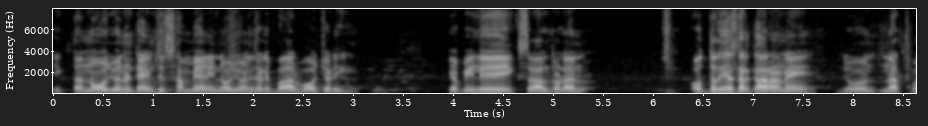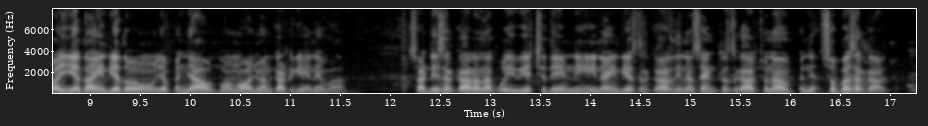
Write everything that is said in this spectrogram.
ਇੱਕ ਤਾਂ ਨੌਜਵਾਨਾਂ ਨੇ ਟਾਈਮ ਸਿਰ ਸਾਂਭਿਆ ਨਹੀਂ ਨੌਜਵਾਨੀ ਸਾਡੇ ਬਾਹਰ ਬਹੁਤ ਚੜੀ ਗਈ। ਕਿ ਪਿਛਲੇ 1 ਸਾਲ ਥੋੜਾ ਉਧਰ ਦੀਆਂ ਸਰਕਾਰਾਂ ਨੇ ਜੋ ਨੱਥ ਪਾਈ ਹੈ ਤਾਂ ਇੰਡੀਆ ਤੋਂ ਜਾਂ ਪੰਜਾਬ ਤੋਂ ਨੌਜਵਾਨ ਘਟ ਗਏ ਨੇ ਬਾਹਰ। ਸਾਡੀ ਸਰਕਾਰਾਂ ਦਾ ਕੋਈ ਵੀ ਇੱਛ ਦੇਣ ਨਹੀਂ ਨਾ ਇੰਡੀਆ ਸਰਕਾਰ ਦੀ ਨਾ ਸੈਂਟਰ ਸਰਕਾਰ ਚੋਂ ਨਾ ਸੂਬਾ ਸਰਕਾਰ ਚੋਂ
